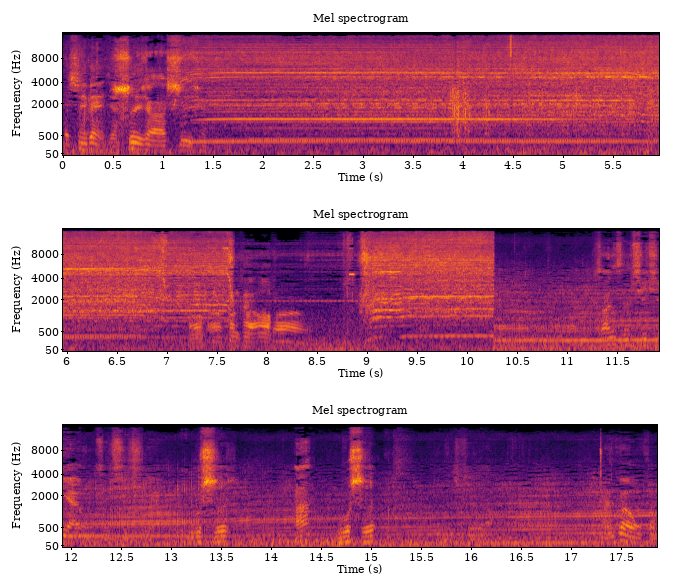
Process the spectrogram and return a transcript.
再试一遍也行。试一下，试一下。好，放开啊！三十 CC 还是五十 CC 啊？五十啊，五十，五十啊！难怪我总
